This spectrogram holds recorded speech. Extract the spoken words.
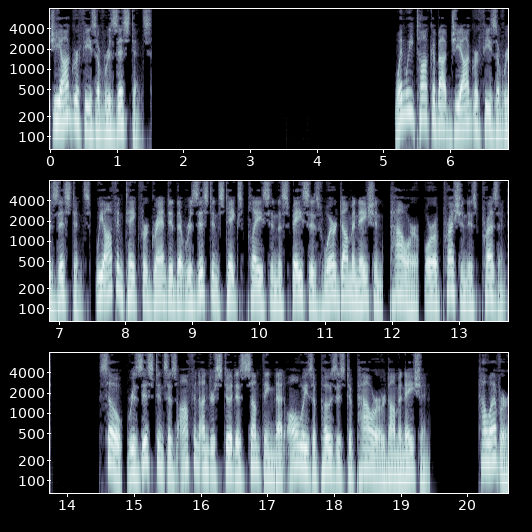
Geographies of resistance When we talk about geographies of resistance, we often take for granted that resistance takes place in the spaces where domination, power, or oppression is present. So, resistance is often understood as something that always opposes to power or domination. However,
